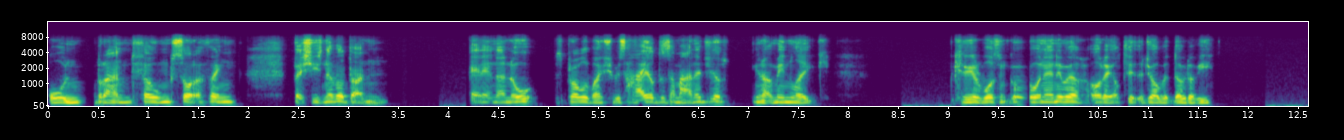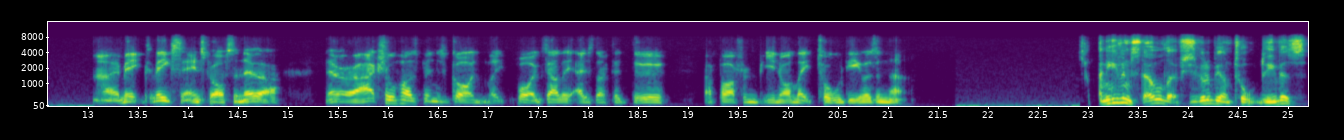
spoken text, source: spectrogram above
own brand films sort of thing, but she's never done anything. I know it's probably why she was hired as a manager. You know what I mean? Like, career wasn't going anywhere. All right, I'll take the job at WWE. Uh, it makes it makes sense, but also now that now her actual husband's gone, like what exactly is there to do apart from being on like Total dealers and that? And even still, if she's going to be on Total Divas,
